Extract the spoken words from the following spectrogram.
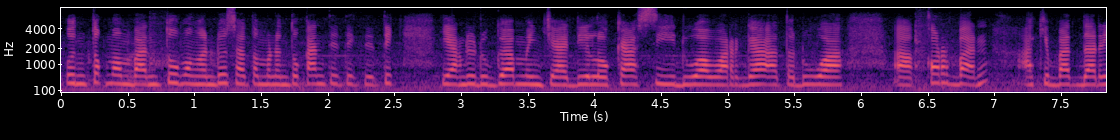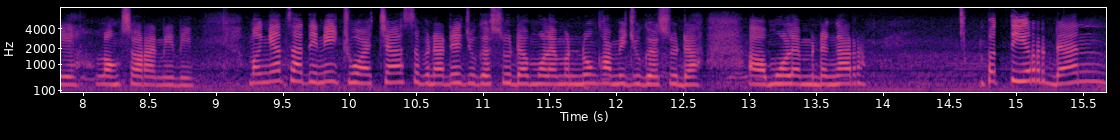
untuk membantu mengendus atau menentukan titik-titik yang diduga menjadi lokasi dua warga atau dua uh, korban akibat dari longsoran ini. Mengingat saat ini cuaca sebenarnya juga sudah mulai mendung, kami juga sudah uh, mulai mendengar petir dan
